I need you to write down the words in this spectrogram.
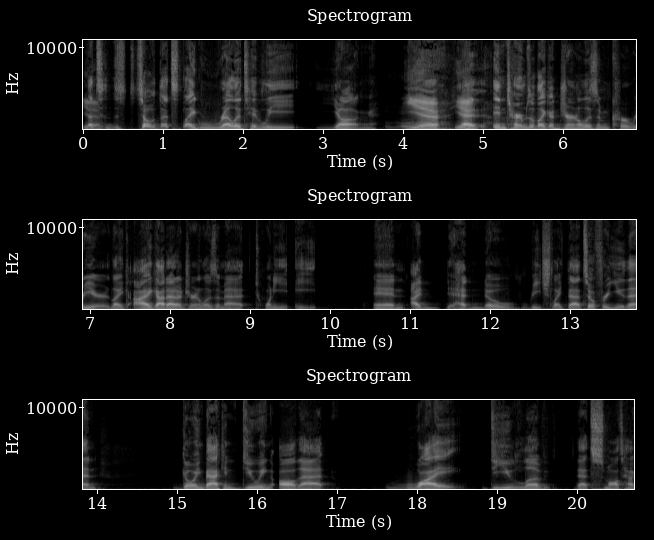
Yeah. That's so that's like relatively young. Yeah, yeah. uh, in terms of like a journalism career. Like I got out of journalism at 28 and I had no reach like that. So for you then going back and doing all that, why do you love that small town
